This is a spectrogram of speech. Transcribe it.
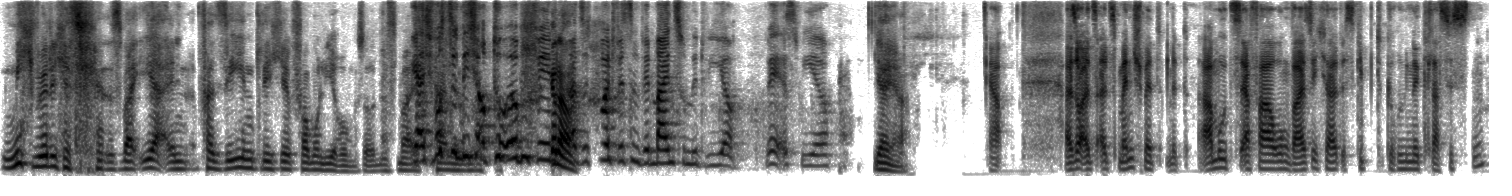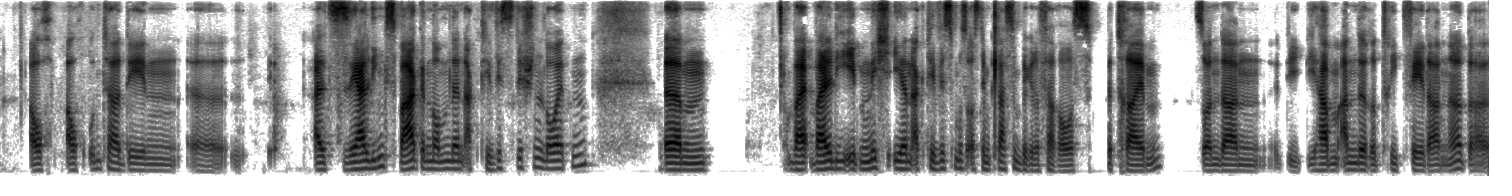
mich würde ich jetzt, es war eher eine versehentliche Formulierung. So, das war ja, ich wusste nicht, ob du irgendwen, Genau. also ich wollte wissen, wen meinst du mit wir? Wer ist wir? Ja, ja. Ja. Also als, als Mensch mit, mit Armutserfahrung weiß ich halt, es gibt grüne Klassisten, auch, auch unter den äh, als sehr links wahrgenommenen aktivistischen Leuten, ähm, weil, weil die eben nicht ihren Aktivismus aus dem Klassenbegriff heraus betreiben, sondern die, die haben andere Triebfedern. Ne? Da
